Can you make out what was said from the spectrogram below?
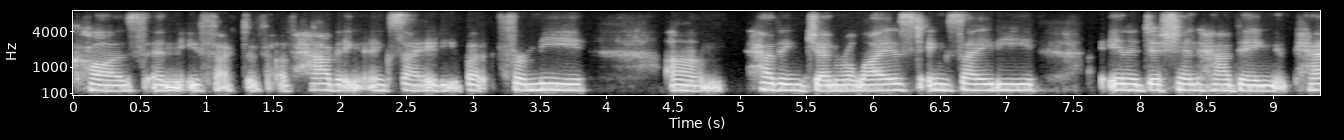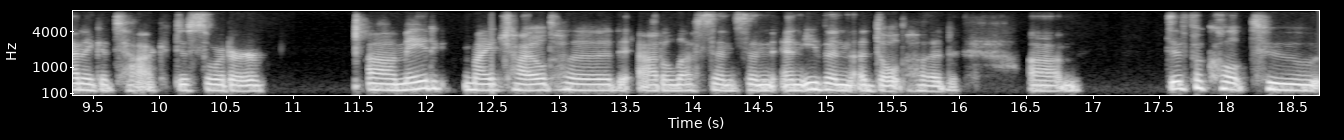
cause and effect of, of having anxiety. But for me, um, having generalized anxiety, in addition, having panic attack disorder, uh, made my childhood, adolescence, and and even adulthood um, difficult to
